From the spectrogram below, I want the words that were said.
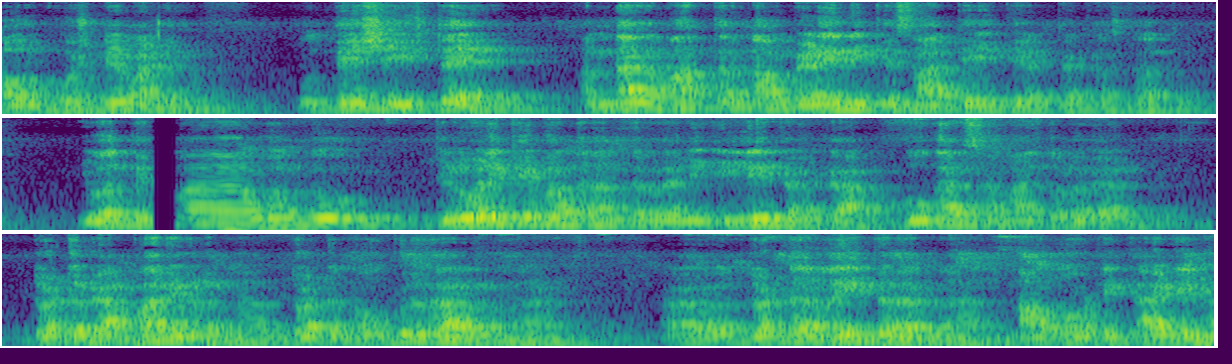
ಅವರು ಘೋಷಣೆ ಮಾಡಿದ್ರು. ಉದ್ದೇಶ ಇಷ್ಟೇ, ಅಂದಾಗ ಮಾತ್ರ ನಾವು ಬೆಳೆಯಲಿಕ್ಕೆ ಸಾಧ್ಯ ಐತಿ ಅಂತಕ್ಕಂಥದ್ದು. ಇವತ್ತಿನ ಒಂದು ತಿಳುವಳಿಕೆ ಬಂದ ನಂತರದಲ್ಲಿ ಇಲ್ಲಿ ತನಕ ಹೂಗಾರ್ ಸಮಾಜದೊಳಗ ದೊಡ್ಡ ವ್ಯಾಪಾರಿಗಳನ್ನ, ದೊಡ್ಡ ನೌಕರದಾರರನ್ನ ದೊಡ್ಡ ರೈತರನ್ನ ನಾವು ನೋಡ್ಲಿಕ್ಕೆ ಆಗಿಲ್ಲ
